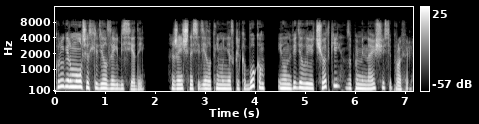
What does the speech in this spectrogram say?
Кругер молча следил за их беседой. Женщина сидела к нему несколько боком, и он видел ее четкий, запоминающийся профиль.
